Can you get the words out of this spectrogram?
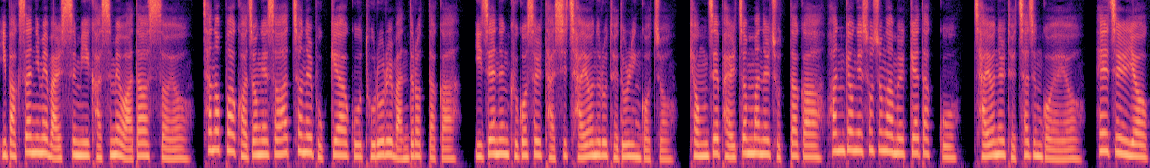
이 박사님의 말씀이 가슴에 와닿았어요. 산업화 과정에서 하천을 복개하고 도로를 만들었다가 이제는 그것을 다시 자연으로 되돌린 거죠. 경제 발전만을 줬다가 환경의 소중함을 깨닫고 자연을 되찾은 거예요. 해질녘,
